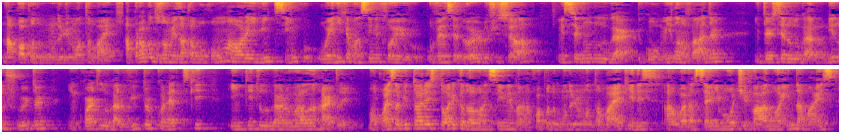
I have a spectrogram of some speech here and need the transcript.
na Copa do Mundo de mountain bike. A prova dos homens acabou com 1 hora e 25. O Henrique Avancini foi o vencedor do XCO. Em segundo lugar ficou o Milan Vader. Em terceiro lugar o Nino Schurter. Em quarto lugar o Viktor Koretsky. E em quinto lugar o Alan Hartley. Bom, com essa vitória histórica do Avancini na Copa do Mundo de mountain bike, ele agora segue motivado ainda mais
